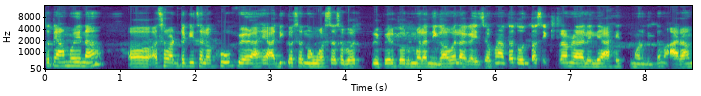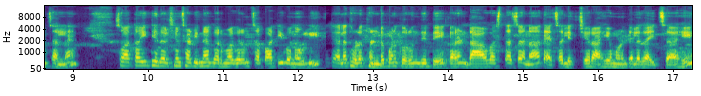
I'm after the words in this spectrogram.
सो त्यामुळे ना असं वाटतं की चला खूप वेळ आहे. आधी कसं नऊ वाजता सगळं प्रिपेअर करून मला निघावं लागायचं. पण आता दोन तास एक्स्ट्रा मिळालेले आहेत म्हणून एकदम आराम चाललाय. सो आता इथे दर्शनसाठी ना गरमागरम चपाती बनवली. त्याला थोडं थंड पण करून देते. कारण दहा वाजताचा ना त्याचा लेक्चर आहे म्हणून त्याला जायचं आहे.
